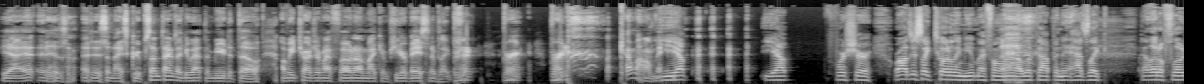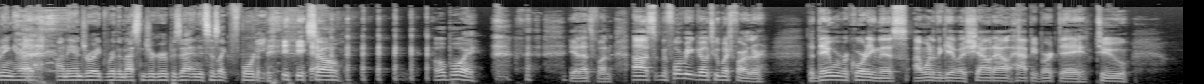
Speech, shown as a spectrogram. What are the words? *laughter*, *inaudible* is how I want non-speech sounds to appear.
Yeah, it, it is. *laughs* It is a nice group. Sometimes I do have to mute it though. I'll be charging my phone on my computer base and it'll be like, burn, burn, burn. Come on, man. Yep. *laughs* yep. For sure. Or I'll just like totally mute my phone and I'll look up and it has like that little floating head *laughs* on Android where the messenger group is at and it says like 40. So, oh boy. Yeah, that's fun. Uh, so before we go too much farther, the day we're recording this, I wanted to give a shout out, happy birthday to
